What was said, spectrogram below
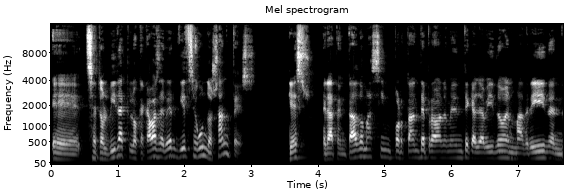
eh, se te olvida lo que acabas de ver 10 segundos antes, que es el atentado más importante probablemente que haya habido en Madrid en,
